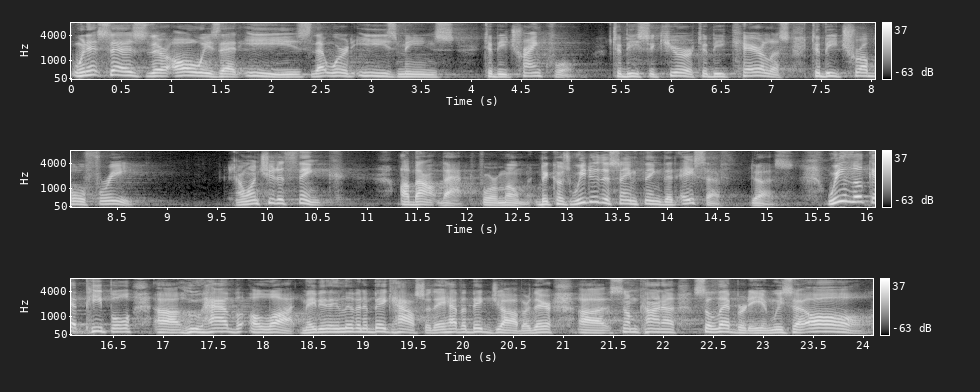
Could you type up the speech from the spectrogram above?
When it says they're always at ease, that word ease means to be tranquil, to be secure, to be careless, to be trouble free. I want you to think about that for a moment because we do the same thing that Asaph does. We look at people uh, who have a lot. Maybe they live in a big house or they have a big job or they're uh, some kind of celebrity, and we say, oh,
